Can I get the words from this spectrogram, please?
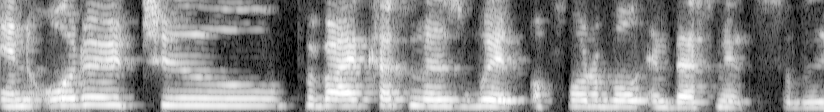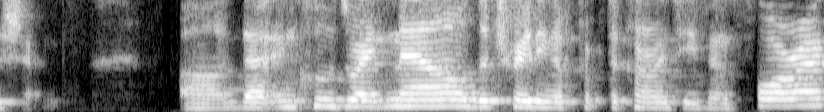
in order to provide customers with affordable investment solutions. Uh, that includes right now the trading of cryptocurrencies and Forex,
